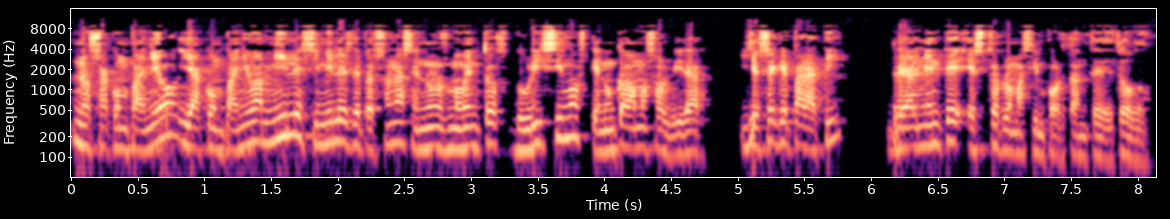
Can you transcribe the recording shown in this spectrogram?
nos acompañó y acompañó a miles y miles de personas en unos momentos durísimos que nunca vamos a olvidar. Y yo sé que para ti realmente esto es lo más importante de todo.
